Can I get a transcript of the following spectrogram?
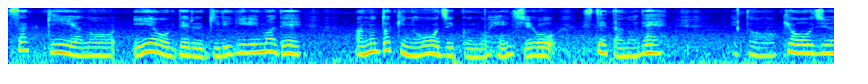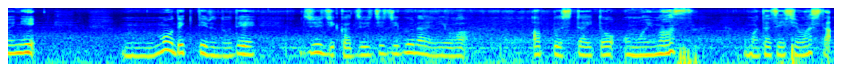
さっきあの家を出るギリギリまであの時の王子くんの編集をしてたので、えっと、今日中に、うん、もうできてるので10時か11時ぐらいにはアップしたいと思います。お待たせしました。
